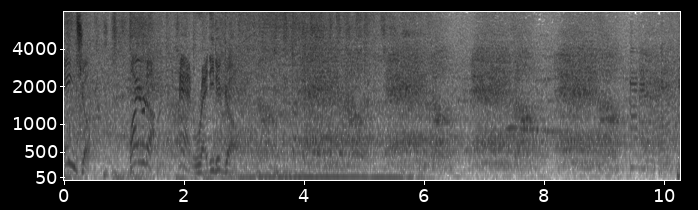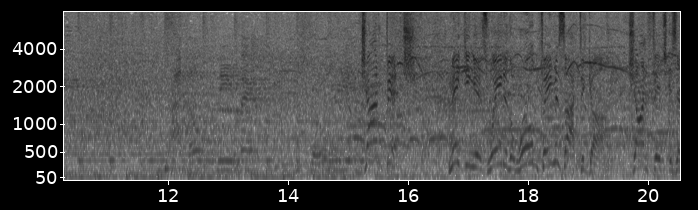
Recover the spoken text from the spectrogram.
Angel, fired up and ready to go. Making his way to the world-famous octagon. John Fitch is a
